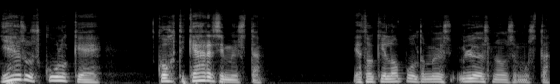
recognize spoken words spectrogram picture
Jeesus kulkee kohti kärsimystä ja toki lopulta myös ylösnousemusta,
